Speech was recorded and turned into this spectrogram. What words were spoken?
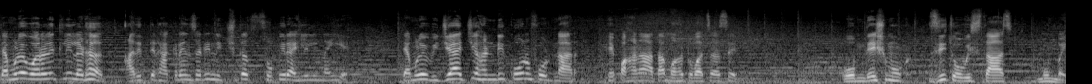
त्यामुळे वरळीतली लढत आदित्य ठाकरेंसाठी निश्चितच सोपी राहिलेली नाहीये. त्यामुळे विजयाची हंडी कोण फोडणार हे पाहणं आता महत्वाचं असेल. ओम देशमुख झी चोवीस तास मुंबई.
